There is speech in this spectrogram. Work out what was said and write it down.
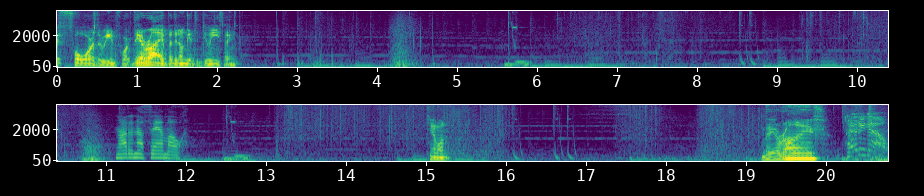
before the reinforce. They arrive, but they don't get to do anything. Not enough ammo. Come on. They arrive, Heading out.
